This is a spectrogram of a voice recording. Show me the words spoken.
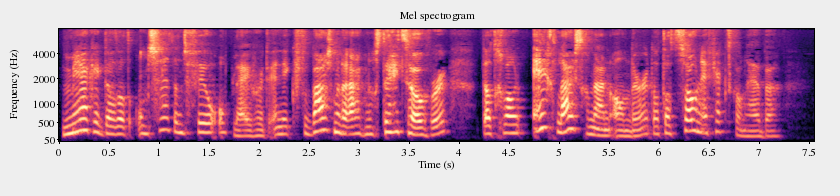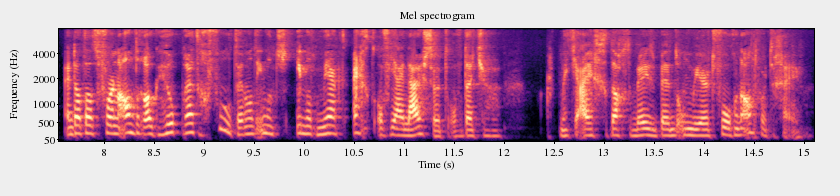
merk ik dat dat ontzettend veel oplevert. En ik verbaas me er eigenlijk nog steeds over dat gewoon echt luisteren naar een ander, dat dat zo'n effect kan hebben. En dat dat voor een ander ook heel prettig voelt. Hè? Want iemand, iemand merkt echt of jij luistert of dat je met je eigen gedachten bezig bent om weer het volgende antwoord te geven.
